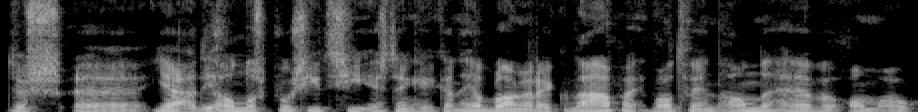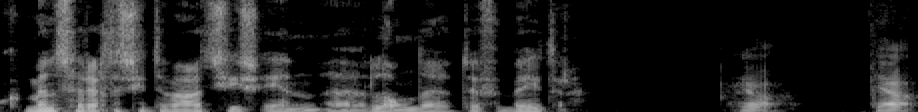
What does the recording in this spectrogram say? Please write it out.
Dus ja, die handelspositie is denk ik een heel belangrijk wapen wat we in handen hebben om ook mensenrechten situaties in landen te verbeteren. Ja, ja,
